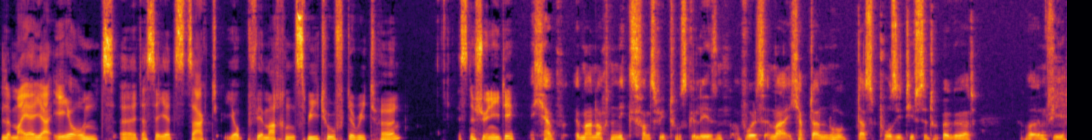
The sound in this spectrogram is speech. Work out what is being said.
Lemire ja eh und äh, dass er jetzt sagt, jupp, wir machen Sweet Tooth The Return, ist eine schöne Idee. Ich habe immer noch nix von Sweet Tooth gelesen, obwohl es immer, ich habe da nur das Positivste drüber gehört. Aber irgendwie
